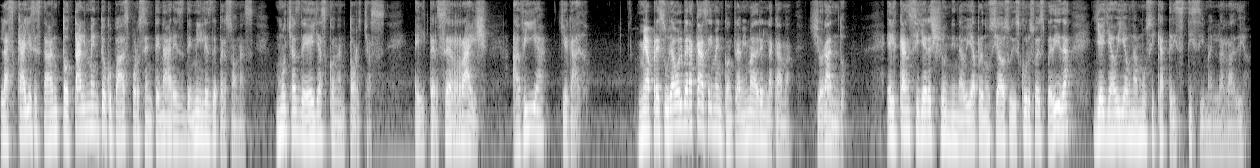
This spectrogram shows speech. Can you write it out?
las calles estaban totalmente ocupadas por centenares de miles de personas, muchas de ellas con antorchas. El tercer Reich había llegado. Me apresuré a volver a casa y me encontré a mi madre en la cama, llorando. El canciller Schunning había pronunciado su discurso de despedida y ella oía una música tristísima en la radio.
